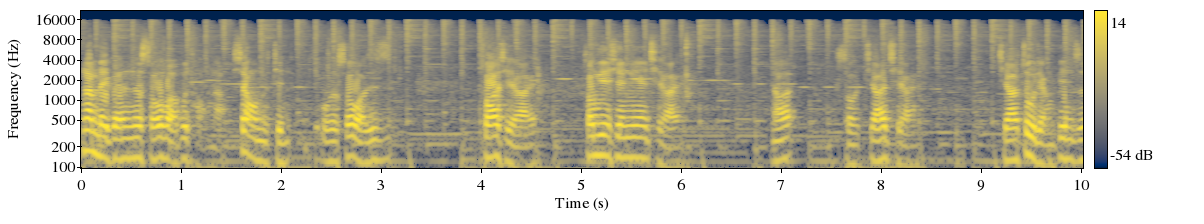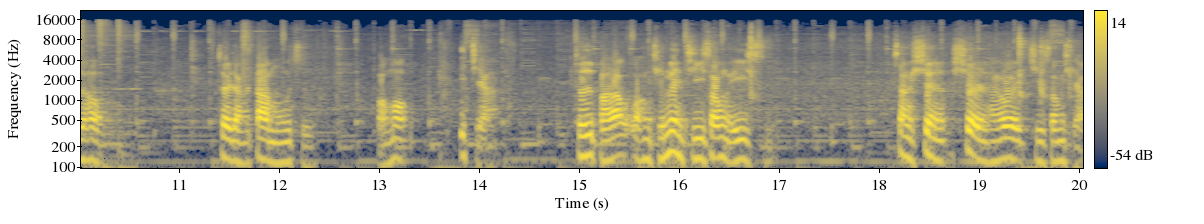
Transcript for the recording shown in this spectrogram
那每个人的手法不同啦，像我们剪，我的手法是抓起来，中间先捏起来，然后手夹起来，夹住两边之后，这两个大拇指往后一夹。就是把它往前面集中的意思，这样馅馅才会集中起来，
